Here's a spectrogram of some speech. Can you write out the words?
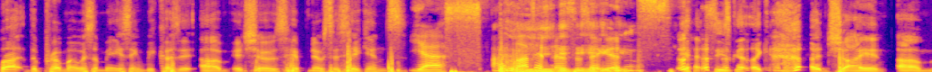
but the promo is amazing because it um it shows Hypnosis Higgins. Yes, I love Hypnosis Higgins. yes, he's got like a giant, um,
